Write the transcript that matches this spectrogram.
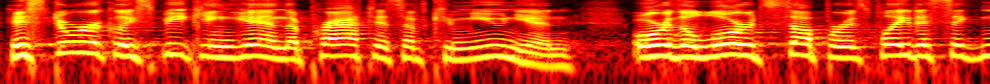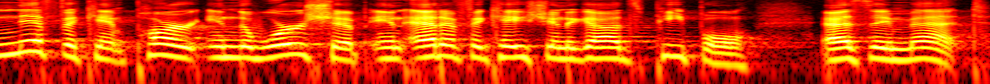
Historically speaking, again, the practice of communion or the Lord's Supper has played a significant part in the worship and edification of God's people as they met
